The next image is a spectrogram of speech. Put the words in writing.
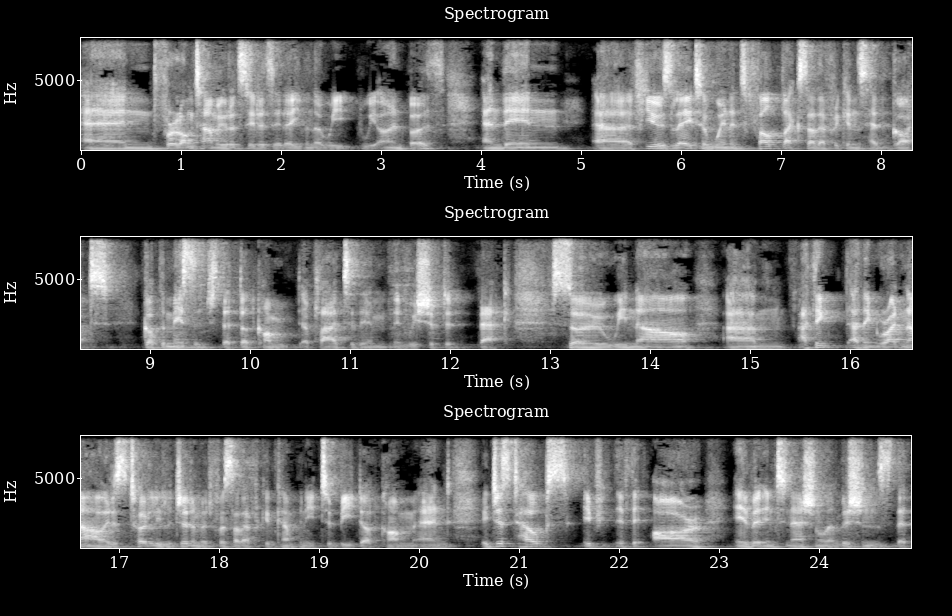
And for a long time, we were at .co.za, even though we we owned both. And then uh, a few years later, when it felt like South Africans had got got the message that .com applied to them, and we shifted back. So we now, um, I think, I think right now it is totally legitimate for a South African company to be .com, and it just helps if if there are ever international ambitions that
